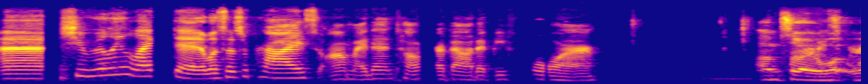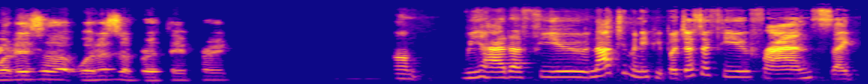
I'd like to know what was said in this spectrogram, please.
And she really liked it. It was a surprise. Um, I didn't tell her about it before. I'm sorry. What what is a what is a birthday parade? Um, we had a few, not too many people, just a few friends, like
